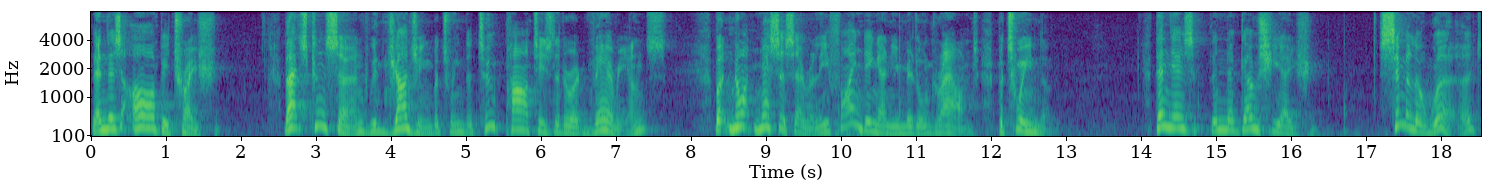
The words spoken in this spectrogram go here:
Then there's arbitration. That's concerned with judging between the two parties that are at variance but not necessarily finding any middle ground between them. Then there's the negotiation. Similar word,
